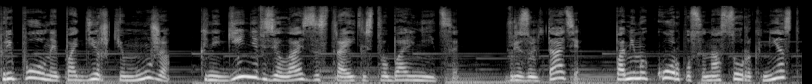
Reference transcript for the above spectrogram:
при полной поддержке мужа, княгиня взялась за строительство больницы. В результате Помимо корпуса на 40 мест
